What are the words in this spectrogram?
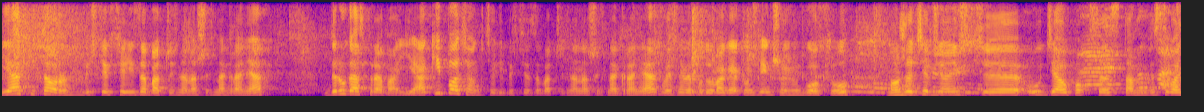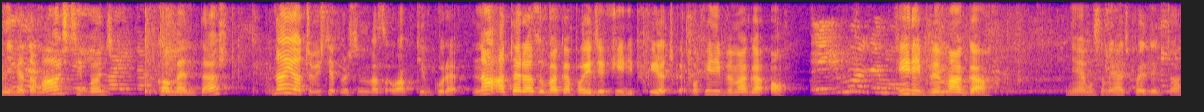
jaki tor byście chcieli zobaczyć na naszych nagraniach? Druga sprawa, jaki pociąg chcielibyście zobaczyć na naszych nagraniach? Weźmiemy pod uwagę jakąś większość głosu. Możecie wziąć e, udział poprzez tam wysyłanie wiadomości bądź komentarz. No i oczywiście prosimy Was o łapki w górę. No a teraz uwaga, pojedzie Filip. Chwileczkę, bo Filip wymaga. O, I może mu... Filip wymaga. Nie, muszą jechać pojedynczo.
